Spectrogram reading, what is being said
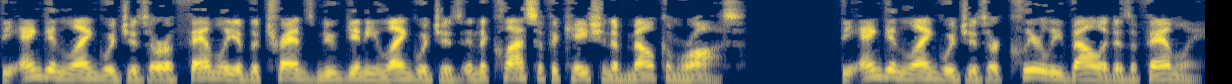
The Angan languages are a family of the Trans-New Guinea languages in the classification of Malcolm Ross. The Angan languages are clearly valid as a family.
